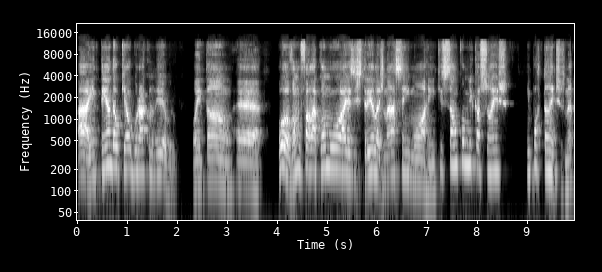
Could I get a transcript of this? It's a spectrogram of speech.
ah, entenda o que é o buraco negro, ou então, é, pô, vamos falar como as estrelas nascem e morrem, que são comunicações importantes, né?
